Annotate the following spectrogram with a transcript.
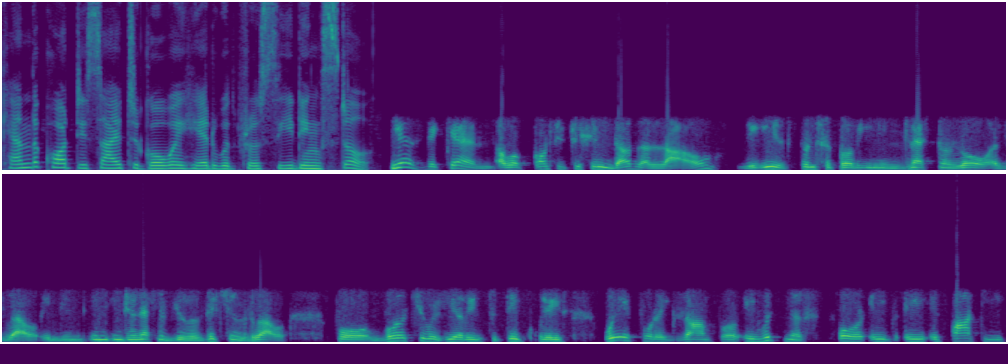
can the court decide to go ahead with proceedings still? Yes, they can. Our constitution does allow, there is principle in international law as well, in, in international jurisdiction as well, for virtual hearings to take place where, for example, a witness or a, a, a party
